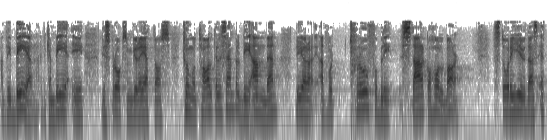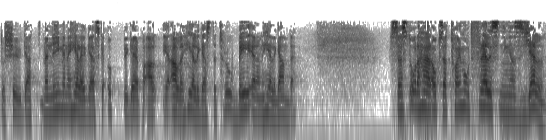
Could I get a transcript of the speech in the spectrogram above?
Att vi ber, att vi kan be i det språk som Gud har gett oss. Tungotal till exempel, be anden. Det gör att vår tro får bli stark och hållbar. Det står i Judas 1 och 20 att men ni mina heliga ska uppbygga er på all, er allra heligaste tro. Be er den helige ande. Sen står det här också att ta emot frälsningens hjälm.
